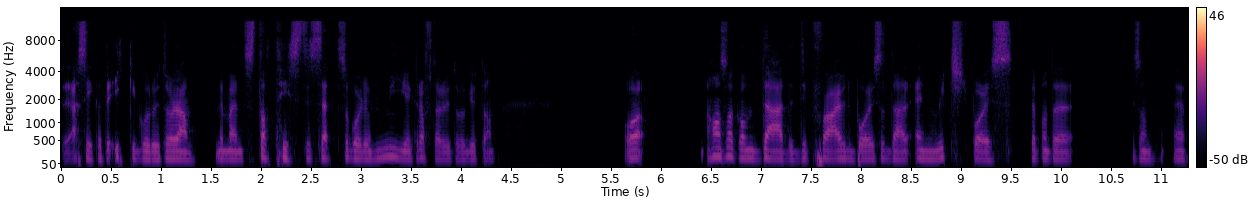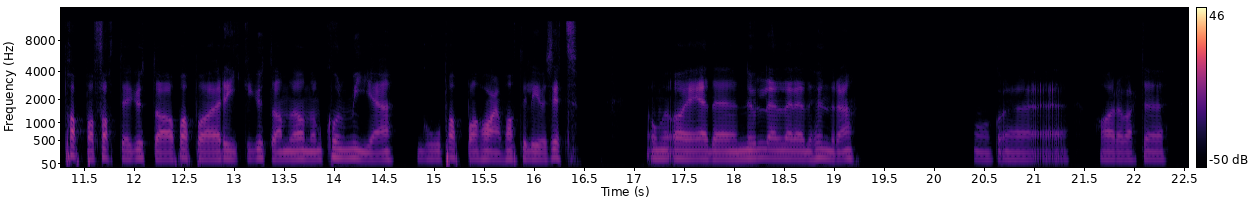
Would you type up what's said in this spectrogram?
Jeg sier ikke at det ikke går utover dem, er statistisk sett så går det mye kraftigere utover guttene. Og han snakker om dad deprived boys og dad enriched boys. Det er på en måte liksom, pappa fattige gutter og pappa rike gutter. Men det handler om hvor mye god pappa har de hatt i livet sitt. Om, er det null eller er det 100? Og, uh, har, det vært, uh,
